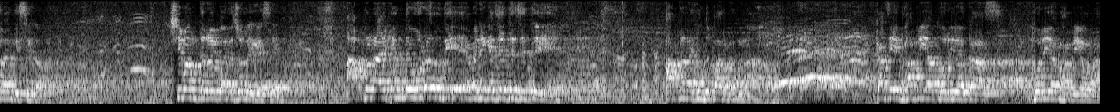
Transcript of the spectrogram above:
আশ্রয় দিছিল। সীমান্তের ওই পারে চলে গেছে। আপনারা এখান থেকে উড়াল দিয়ে আমেরিকা যেতে যেতে আপনারা কিন্তু পারবেন না। কাজে ভাবিয়া করিও কাজ, করিয়া ভাবিও না।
